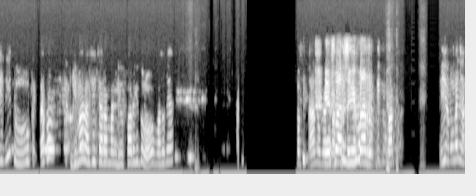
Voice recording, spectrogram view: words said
Ini tuh apa gimana sih cara manggil VAR gitu loh? Maksudnya Sempet anu kan Eh, VAR sih, VAR. gitu kan. Iya makanya,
